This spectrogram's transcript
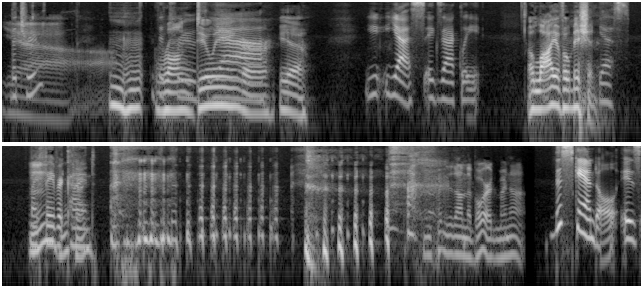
omitting the truth? The Wrongdoing yeah. or yeah. Y- yes, exactly. A lie of omission. Yes. My Mm, favorite okay. kind. I'm putting it on the board. Why not? This scandal is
